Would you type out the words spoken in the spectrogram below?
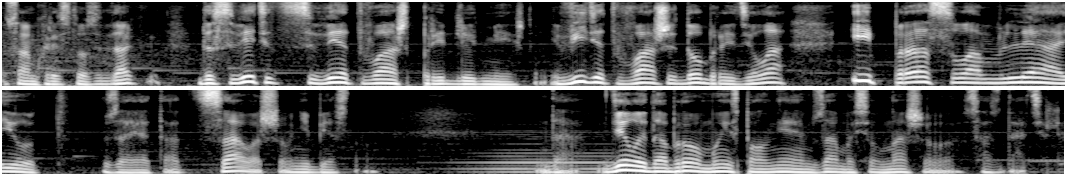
сам Христос. Да, да светит свет ваш пред людьми, что видят ваши добрые дела и прославляют за это Отца вашего Небесного. Да, делая добро, мы исполняем замысел нашего Создателя.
